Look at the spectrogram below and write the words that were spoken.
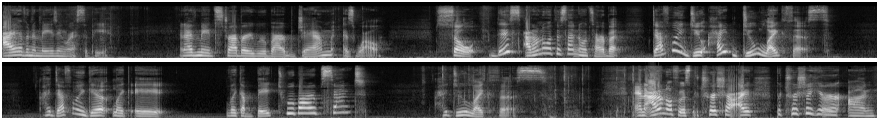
I have an amazing recipe, and I've made strawberry rhubarb jam as well. So this, I don't know what the scent notes are, but definitely do, I do like this. I definitely get like a, like a baked rhubarb scent. I do like this. And I don't know if it was Patricia. I Patricia here on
